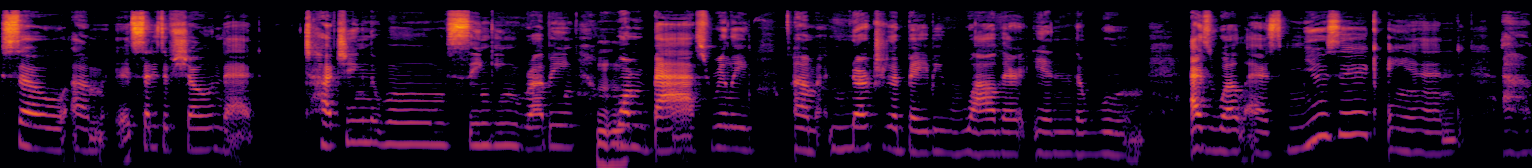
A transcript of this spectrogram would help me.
So, um, studies have shown that touching the womb, singing, rubbing, mm-hmm. warm baths really um, nurture the baby while they're in the womb, as well as music and um,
